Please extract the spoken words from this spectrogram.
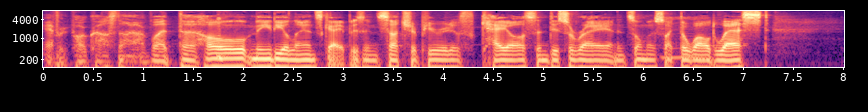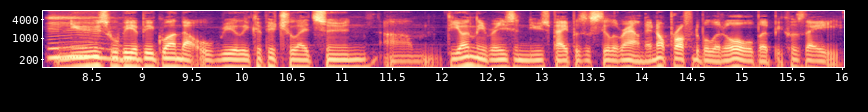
every podcast, I? But the whole media landscape is in such a period of chaos and disarray, and it's almost like the Wild West. News will be a big one that will really capitulate soon. Um, the only reason newspapers are still around, they're not profitable at all, but because they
